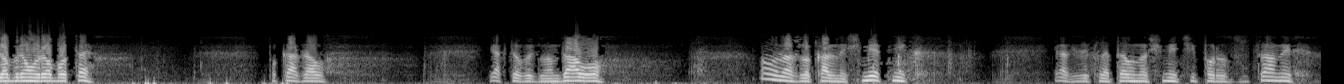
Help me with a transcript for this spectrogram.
dobrą robotę. Pokazał, jak to wyglądało. No, nasz lokalny śmietnik. Jak zwykle pełno śmieci porozrzucanych.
